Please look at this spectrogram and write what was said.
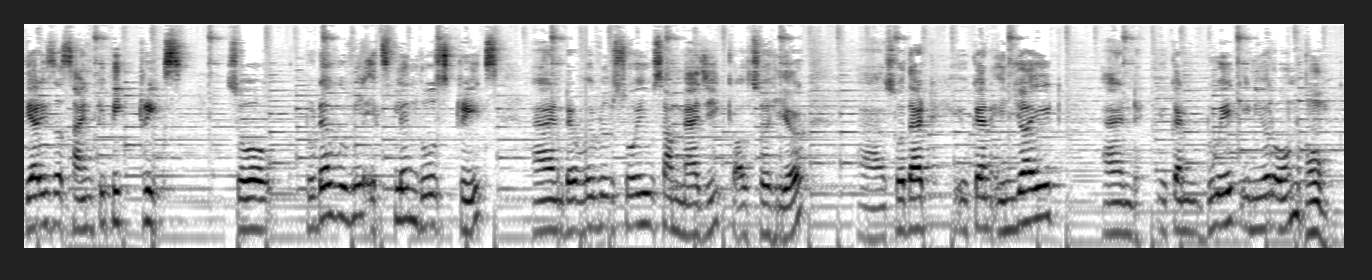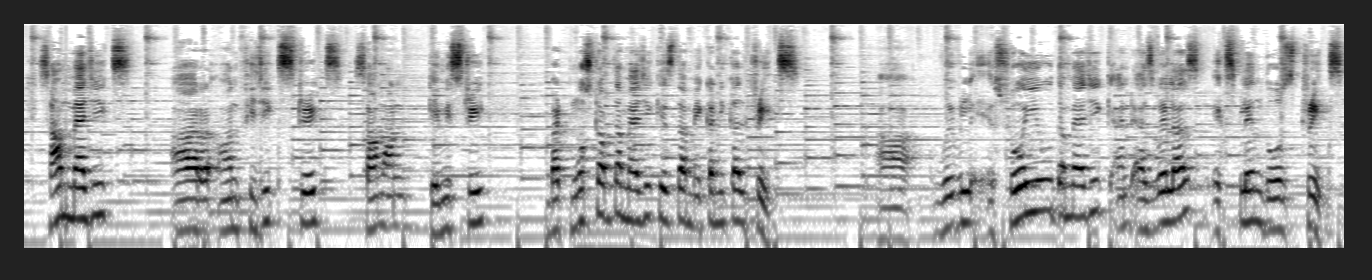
there is a scientific tricks. So today we will explain those tricks and we will show you some magic also here uh, so that you can enjoy it and you can do it in your own home. Some magics are on physics tricks, some on chemistry, but most of the magic is the mechanical tricks. Uh, we will show you the magic and as well as explain those tricks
